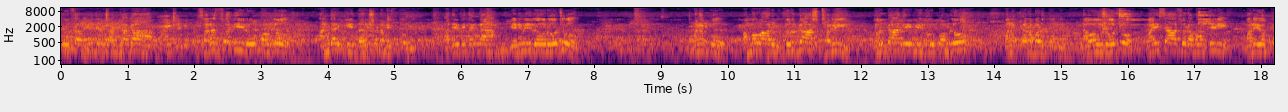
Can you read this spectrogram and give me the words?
కోసం చక్కగా సరస్వతి రూపంలో అందరికీ దర్శనమిస్తుంది అదేవిధంగా ఎనిమిదో రోజు మనకు అమ్మవారు దుర్గాష్టమి దుర్గాదేవి రూపంలో మనకు కనబడుతుంది. నవం రోజు మహిషాసుర మర్తిని మన యొక్క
